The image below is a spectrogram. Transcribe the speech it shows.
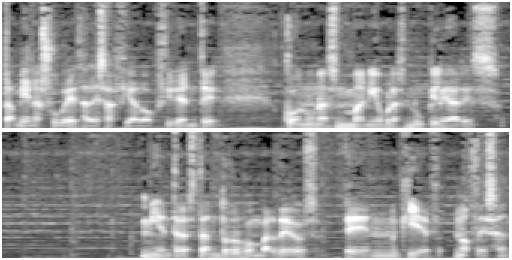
también a su vez ha desafiado a Occidente con unas maniobras nucleares. Mientras tanto, los bombardeos en Kiev no cesan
